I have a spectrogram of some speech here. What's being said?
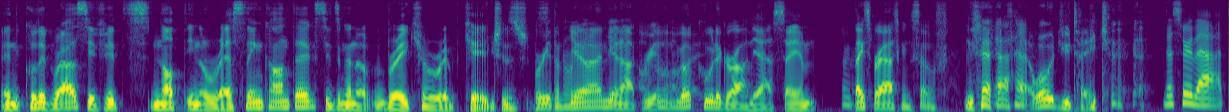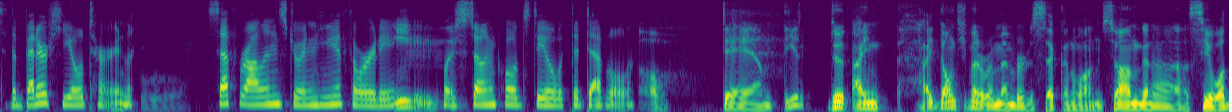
And coup de grace, if it's not in a wrestling context, it's gonna break your rib cage. It's just- Breathing. You know what I mean? You're not I'll breathing. Go coup de grace. Yeah. Same. Thanks for asking, Soph. what would you take? This or that. The better heel turn. Seth Rollins joining the Authority. Mm. Or Stone Cold Steel with the Devil. Oh, damn. These Dude, I I don't even remember the second one, so I'm gonna see what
